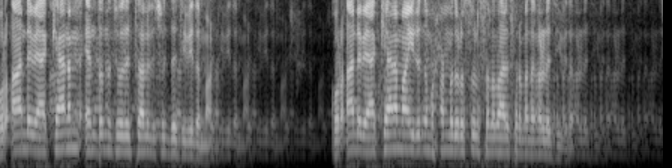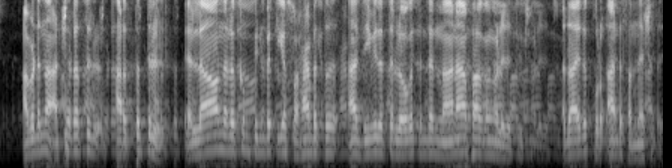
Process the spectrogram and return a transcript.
ഖുർആന്റെ വ്യാഖ്യാനം എന്തെന്ന് ചോദിച്ചാൽ വിശുദ്ധ ജീവിതമാണ്. ഖുർആന്റെ വ്യാഖ്യാനമായിരുന്നു മുഹമ്മദ് റസൂൽ സല്ലാ അലിസ്ലം തങ്ങളുടെ ജീവിതം. അവിടുന്ന് അക്ഷരത്തിൽ അർത്ഥത്തിൽ എല്ലാ നിലക്കും പിൻപറ്റിയ സ്വഹാബത്ത് ആ ജീവിതത്തെ ലോകത്തിന്റെ നാനാഭാഗങ്ങളിൽ എത്തിച്ചു. അതായത് ഖുർആന്റെ സന്ദേശത്തിൽ.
